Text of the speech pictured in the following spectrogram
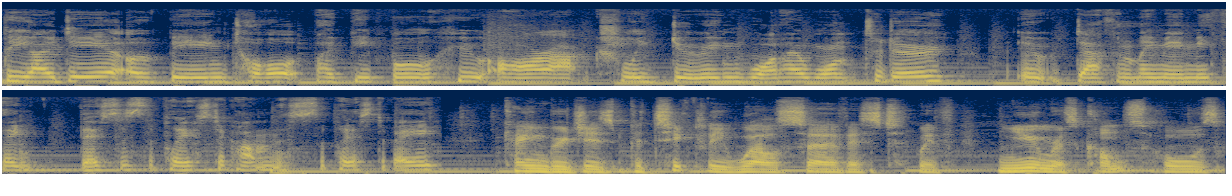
The idea of being taught by people who are actually doing what I want to do it definitely made me think this is the place to come, this is the place to be. Cambridge is particularly well serviced with numerous concert halls,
